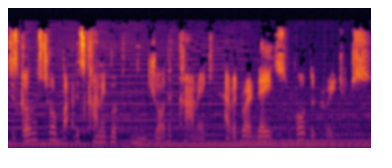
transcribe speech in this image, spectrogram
just go to the store, buy this comic book, and enjoy the comic. Have a great day. Support the creators.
